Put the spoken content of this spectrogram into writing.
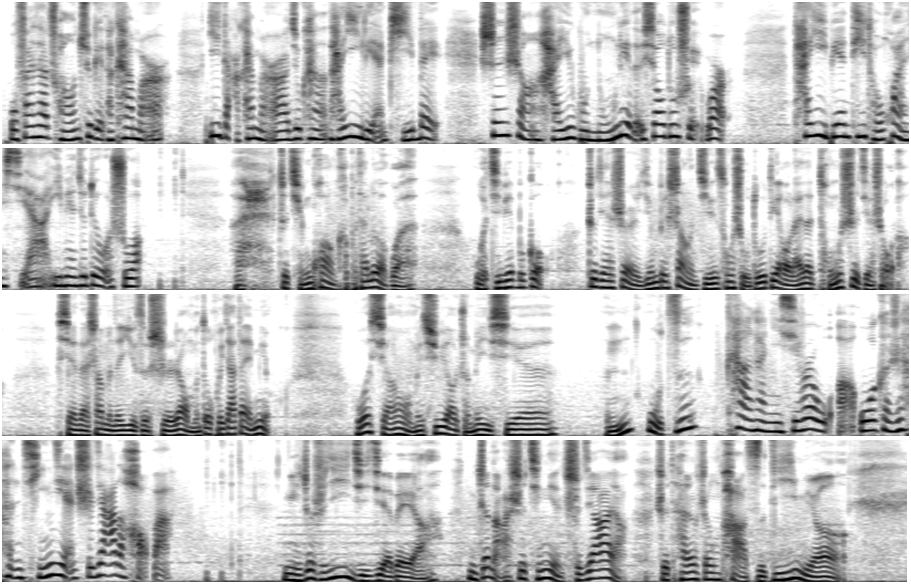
我翻下床去给他开门，一打开门啊，就看到他一脸疲惫，身上还一股浓烈的消毒水味儿。他一边低头换鞋啊，一边就对我说：“哎，这情况可不太乐观。我级别不够，这件事儿已经被上级从首都调来的同事接手了。”现在上面的意思是让我们都回家待命。我想我们需要准备一些，嗯，物资。看看你媳妇儿我，我可是很勤俭持家的，好吧？你这是一级戒备啊！你这哪是勤俭持家呀？是贪生怕死第一名。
